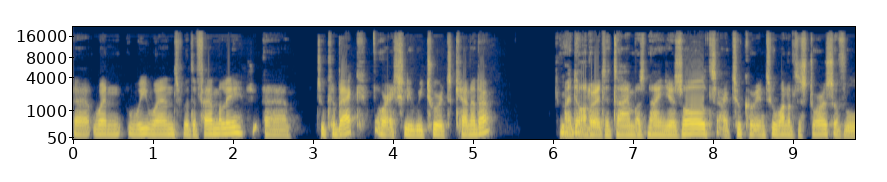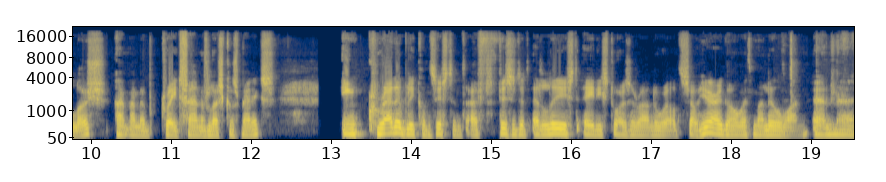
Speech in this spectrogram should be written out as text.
uh, when we went with the family uh, to Quebec, or actually, we toured Canada. My daughter at the time was nine years old. I took her into one of the stores of Lush. I'm, I'm a great fan of Lush Cosmetics. Incredibly consistent. I've visited at least 80 stores around the world. So here I go with my little one, and uh,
